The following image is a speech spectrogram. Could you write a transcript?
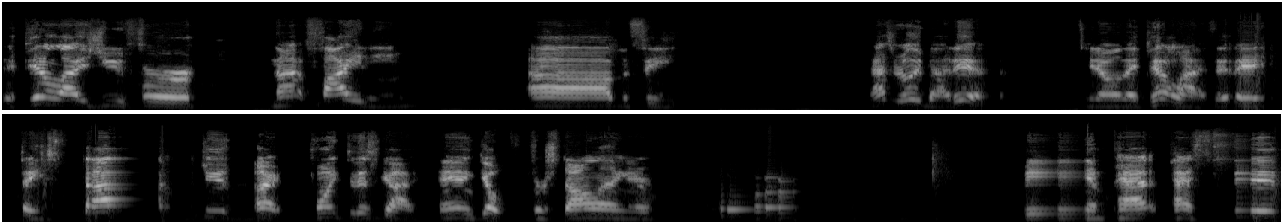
They penalize you for not fighting uh, let's see. That's really about it. You know, they penalize. They they, they stop you. All right, point to this guy and go for stalling or, being pa- passive.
